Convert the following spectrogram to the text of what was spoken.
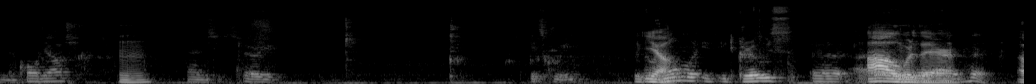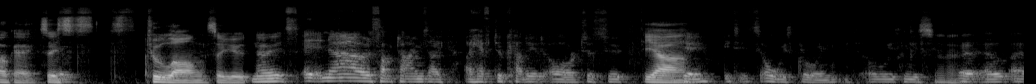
in the courtyard Mhm. and it's very it's green. Because Yeah. Normally it, it grows. Uh, Ah, uh, over uh, there. uh, Okay, so it's, it's too long, so you No, it's uh, now. Sometimes I, I have to cut it or just to. yeah. Okay, it, it's always growing. It always needs. Uh, uh, uh,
